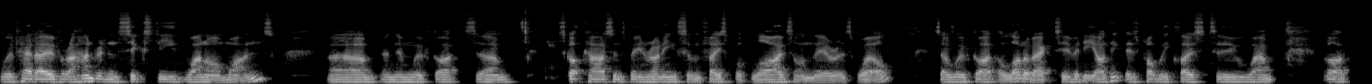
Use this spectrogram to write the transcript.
We've had over 160 one on ones. Um, and then we've got um, Scott Carson's been running some Facebook Lives on there as well. So we've got a lot of activity. I think there's probably close to um, oh,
